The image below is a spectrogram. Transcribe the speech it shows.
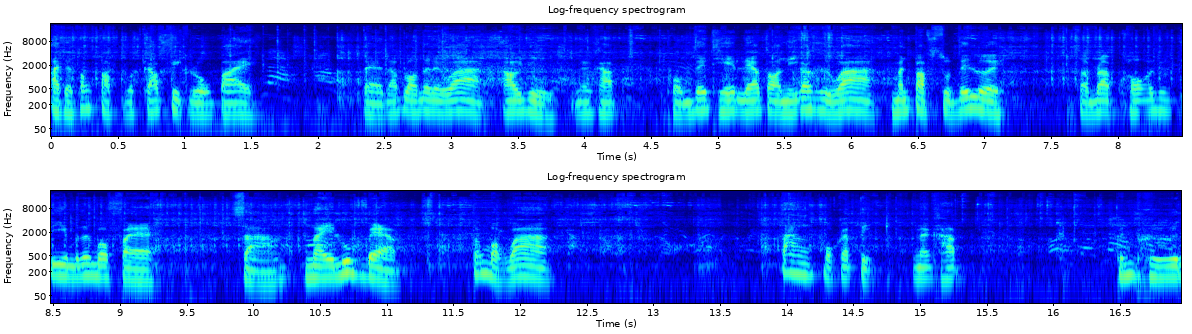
อาจจะต้องปรับลดกราฟิกลงไป แต่รับรองได้เลยว่าเอาอยู่นะครับ ผมได้เทสแล้วตอนนี้ก็คือว่ามันปรับสุดได้เลยสำหรับ Call of Duty Modern Warfare 3 ในรูปแบบต้องบอกว่า ตั้งปกตินะครับ พื้น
